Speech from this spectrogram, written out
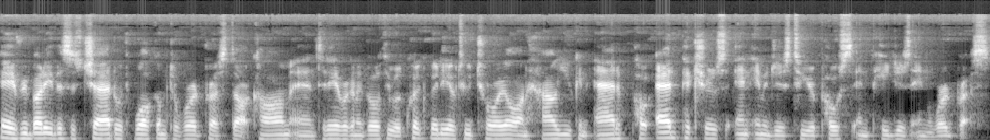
Hey everybody, this is Chad with WelcomeToWordPress.com and today we're going to go through a quick video tutorial on how you can add add pictures and images to your posts and pages in WordPress.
